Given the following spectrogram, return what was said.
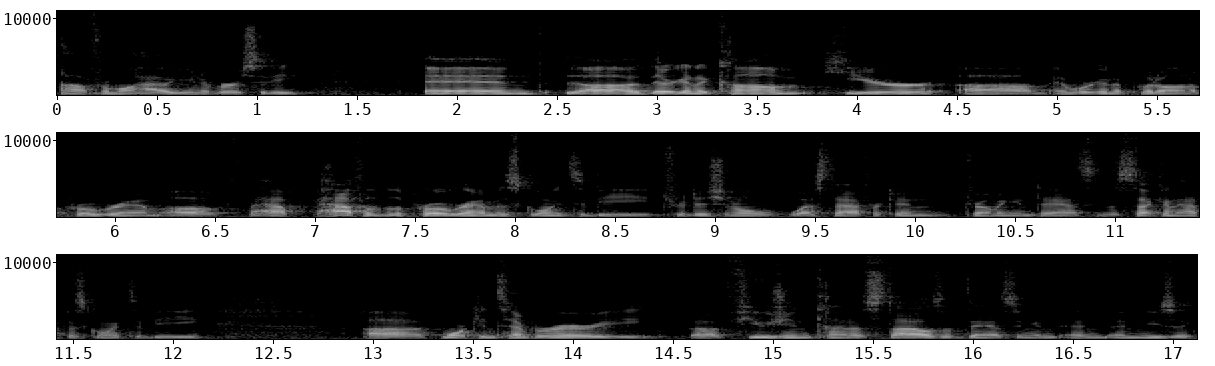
uh, from Ohio University, and uh, they're going to come here, um, and we're going to put on a program of the half half of the program is going to be traditional West African drumming and dance, and the second half is going to be uh, more contemporary uh, fusion kind of styles of dancing and, and, and music.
